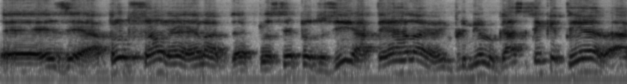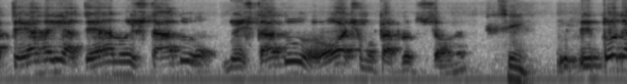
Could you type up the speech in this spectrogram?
é, a produção, né, ela, é, para você produzir a terra, ela, em primeiro lugar, você tem que ter a terra e a terra no estado, no estado ótimo para a produção, né? Sim. E, e toda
